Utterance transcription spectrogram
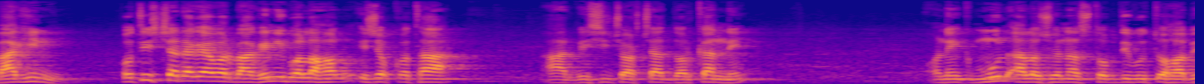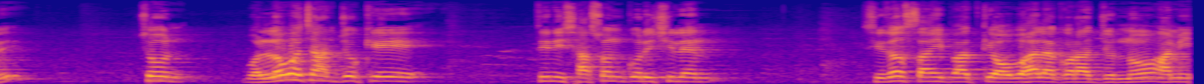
বাঘিনী। প্রতিষ্ঠাটাকে আবার বাঘিনী বলা হলো, এসব কথা আর বেশি চর্চার দরকার নেই। অনেক মূল আলোচনা স্তব্ধীভূত হবে। চোন বল্লভাচার্যকে তিনি শাসন করেছিলেন সিদ্ধ সাঁইপাদকে অবহেলা করার জন্য। আমি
